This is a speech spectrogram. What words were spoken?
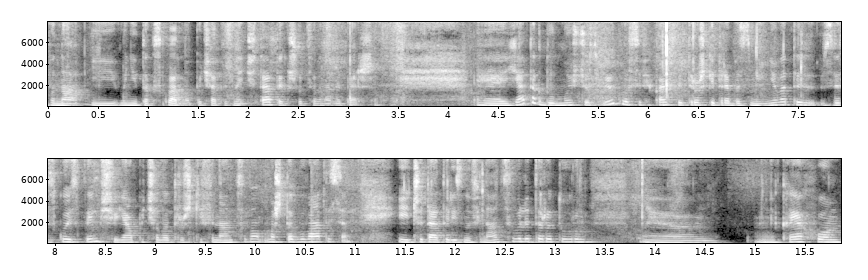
вона, і мені так складно почати з неї читати, якщо це вона не перша. Е, Я так думаю, що свою класифікацію трошки треба змінювати в зв'язку з тим, що я почала трошки фінансово масштабуватися і читати різну фінансову літературу, е, кехо.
